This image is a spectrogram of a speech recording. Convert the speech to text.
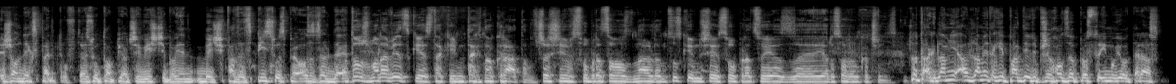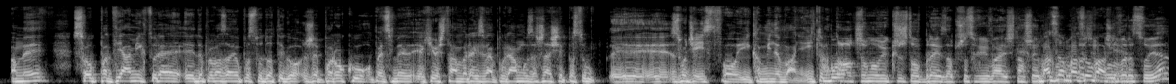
rząd ekspertów. To jest utopia oczywiście, powinien być facet z PiSu, z PO, z. To już Morawiecki jest takim technokratą. Wcześniej współpracował z Donaldem Tuskiem, dzisiaj współpracuje z Jarosławem Kaczyńskim. No tak, dla mnie, a dla mnie takie partie, które przychodzą po prostu i mówią teraz, a my, są partiami, które y, doprowadzają po prostu do tego, że po roku, powiedzmy, jakiegoś tam programu zaczyna się po prostu y, y, złodziejstwo i kombinowanie. I to A było... to, o czym mówił Krzysztof Brejza, przysłuchiwałeś naszej Bardzo, rozmowie, bardzo to się uważnie. bulwersuje?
